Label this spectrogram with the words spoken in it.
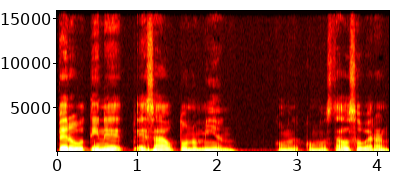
Pero tiene esa autonomía, como, como, Estado soberano.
